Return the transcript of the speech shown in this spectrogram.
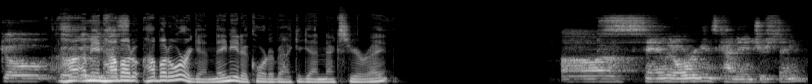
Go. go I mean, how about how about Oregon? They need a quarterback again next year, right? Uh, Sam at Oregon's kind of interesting.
